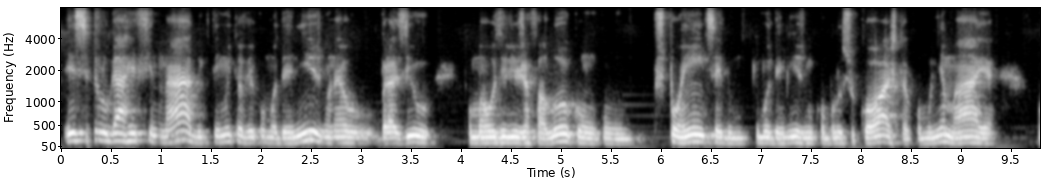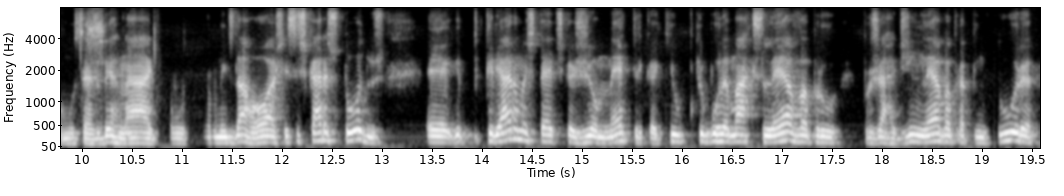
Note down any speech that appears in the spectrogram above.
esse lugar refinado que tem muito a ver com o modernismo, né? O Brasil, como a Roseli já falou, com, com expoentes do, do, modernismo como Lúcio Costa, como Niemeyer, como Sérgio Bernardi, como Mendes da Rocha, esses caras todos é, criaram uma estética geométrica que o, que o Burle Marx leva para o jardim, leva para a pintura,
